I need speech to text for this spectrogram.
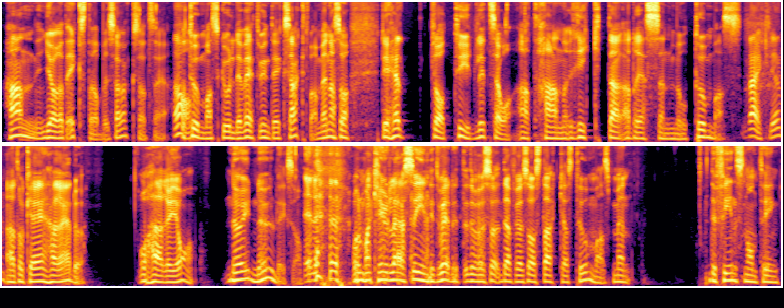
Han gör ett extra besök så att säga. Ja. För Thomas skull, det vet vi inte exakt va. Men alltså, det är helt klart tydligt så att han riktar adressen mot Thomas. Verkligen. Att okej, här är du. Och här är jag. Nöjd nu liksom. Eller? Och man kan ju läsa in ett väldigt, det var så, därför jag sa stackars Thomas, men det finns någonting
